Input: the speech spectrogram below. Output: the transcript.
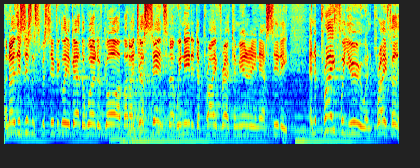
I know this isn't specifically about the Word of God, but I just sensed that we needed to pray for our community and our city and to pray for you and pray for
